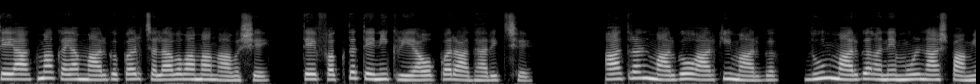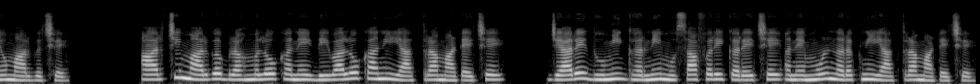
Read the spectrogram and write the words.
તે આત્મા કયા માર્ગ પર ચલાવવામાં આવશે, તે ફક્ત તેની ક્રિયાઓ પર આધારિત છે. આ ત્રણ માર્ગો આર્કી માર્ગ, ધૂમ માર્ગ અને મૂળ નાશ પામ્યો માર્ગ છે. આર્ચી માર્ગ બ્રહ્મલોક અને દિવાલોકાની યાત્રા માટે છે જ્યારે ધૂમી ઘરની મુસાફરી કરે છે અને મૂળ નરકની યાત્રા માટે છે.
